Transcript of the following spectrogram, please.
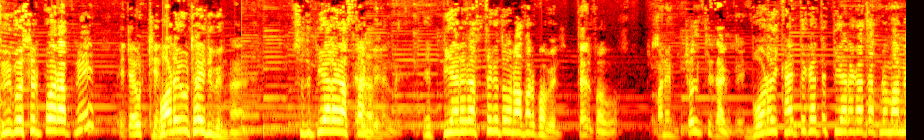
দুই বছর পর আপনি এটা উঠে বড় উঠাই দিবেন? হ্যাঁ। শুধু পেয়ারা গাছ থাকবে। এই পেয়ারা গাছ থেকে তখন আবার পাবেন। তেল পাবো। মানে চলতে থাকবে। বড়ই খাইতে খাইতে পেয়ারা গাছ আপনার মানুষ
